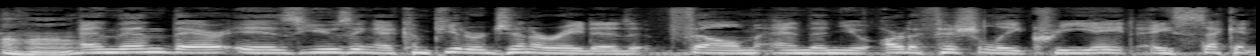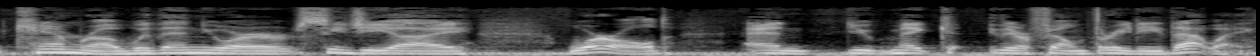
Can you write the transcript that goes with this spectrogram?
Uh-huh. And then there is using a computer generated film and then you artificially create a second camera within your CGI world and you make your film 3D that way.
